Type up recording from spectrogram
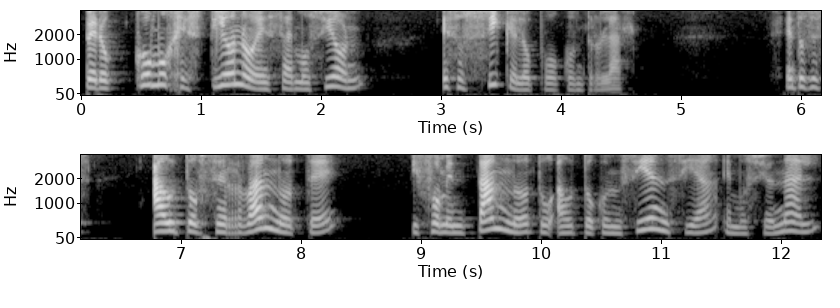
Pero cómo gestiono esa emoción, eso sí que lo puedo controlar. Entonces, autoobservándote y fomentando tu autoconciencia emocional,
